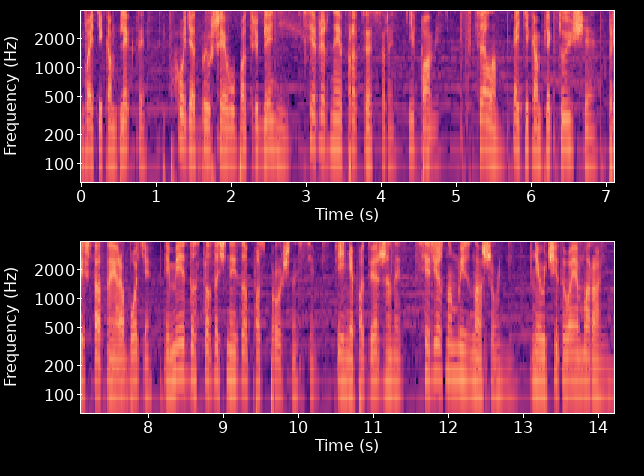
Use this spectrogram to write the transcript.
В эти комплекты входят бывшие в употреблении серверные процессоры и память. В целом, эти комплектующие при штатной работе имеют достаточный запас прочности и не подвержены серьезному изнашиванию, не учитывая морального.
